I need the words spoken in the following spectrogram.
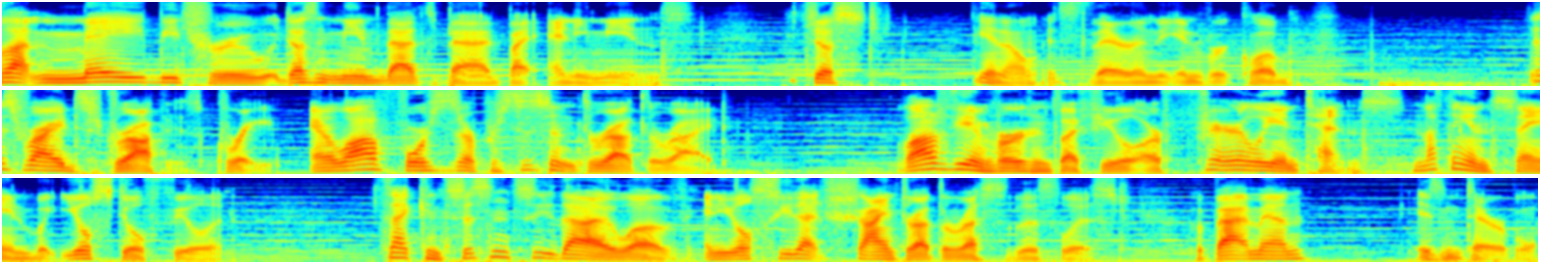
that may be true, it doesn't mean that's bad by any means. It's just, you know, it's there in the invert club. This ride's drop is great, and a lot of forces are persistent throughout the ride. A lot of the inversions I feel are fairly intense, nothing insane, but you'll still feel it. It's that consistency that I love, and you'll see that shine throughout the rest of this list, but Batman isn't terrible.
